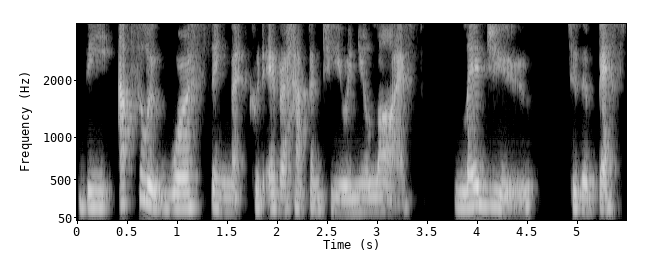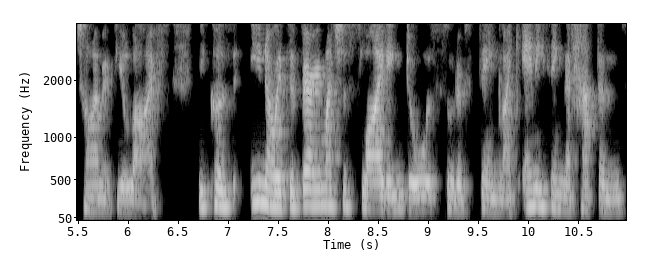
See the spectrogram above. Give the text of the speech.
the absolute worst thing that could ever happen to you in your life led you to the best time of your life. Because you know it's a very much a sliding doors sort of thing. Like anything that happens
